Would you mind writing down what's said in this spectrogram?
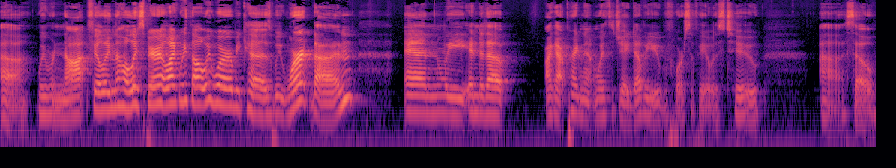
uh, we were not feeling the Holy Spirit like we thought we were because we weren't done. And we ended up, I got pregnant with JW before Sophia was two. Uh, so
